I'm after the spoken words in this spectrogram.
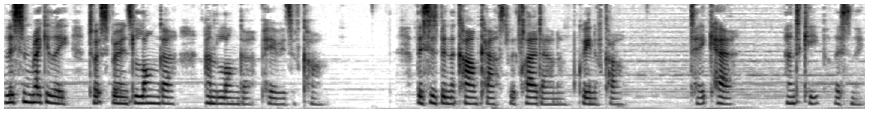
Listen regularly to experience longer and longer periods of calm. This has been the Calmcast with Clare Downham, Queen of Calm. Take care and keep listening.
